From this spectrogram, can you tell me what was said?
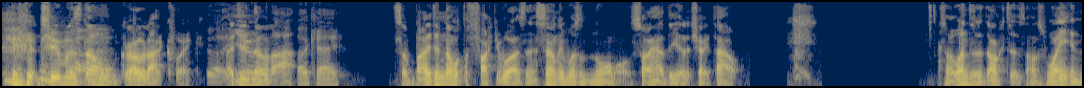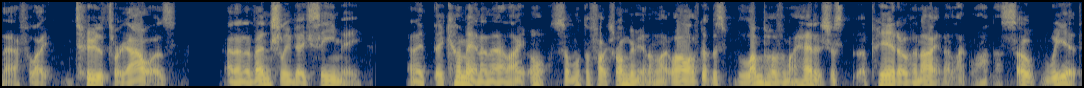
tumors don't grow that quick. Uh, I didn't know that. Okay. So, but I didn't know what the fuck it was, and it certainly wasn't normal. So I had to get it checked out. So I went to the doctors. And I was waiting there for like two to three hours, and then eventually they see me, and they, they come in and they're like, "Oh, so what the fuck's wrong with you?" And I'm like, "Well, I've got this lump over my head. It's just appeared overnight." And they're like, "What? That's so weird."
